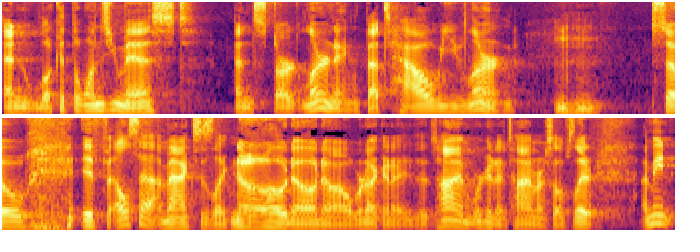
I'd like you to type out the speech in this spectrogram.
and look at the ones you missed and start learning. That's how you learn. Mm-hmm. So if LSAT Max is like, no, no, no, we're not going to the time. We're going to time ourselves later. I mean,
